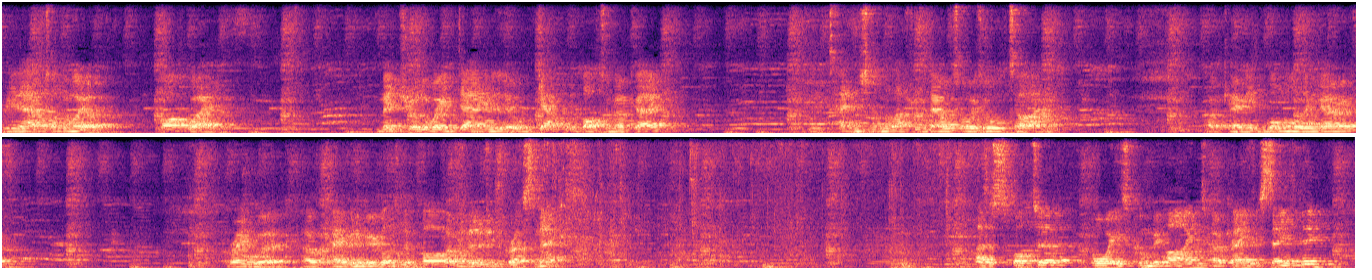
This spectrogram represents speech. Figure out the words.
Breathe out on the way up, halfway. Make sure on the way down a little gap at the bottom, okay? With tension on the lateral deltoids all the time. Okay, need one more then, Gareth. Great work. Okay, we're going to move on to the barbell military press next. As a spotter, always come behind, okay, for safety.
